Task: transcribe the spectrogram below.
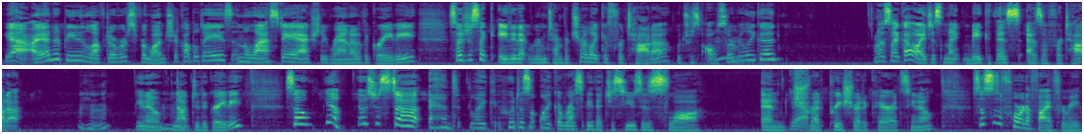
yeah, I ended up eating leftovers for lunch a couple days, and the last day I actually ran out of the gravy, so I just like ate it at room temperature like a frittata, which was also Mm. really good. I was like, oh, I just might make this as a frittata, Mm-hmm. you know, not do the gravy. So yeah, it was just uh, and like who doesn't like a recipe that just uses slaw and Yeah. shred pre-shredded carrots, you know? So this is a four to five for me.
